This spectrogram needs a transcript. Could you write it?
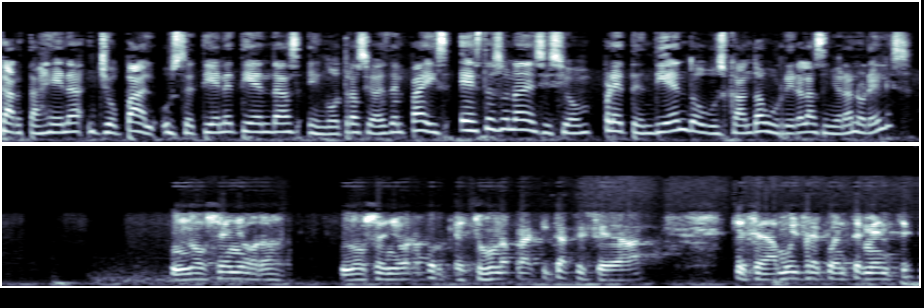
Cartagena-Yopal. Usted tiene tiendas en otras ciudades del país. ¿Esta es una decisión pretendiendo o buscando aburrir a la señora Norelis? No, señora, no, señora, porque esto es una práctica que se da, que se da muy frecuentemente.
